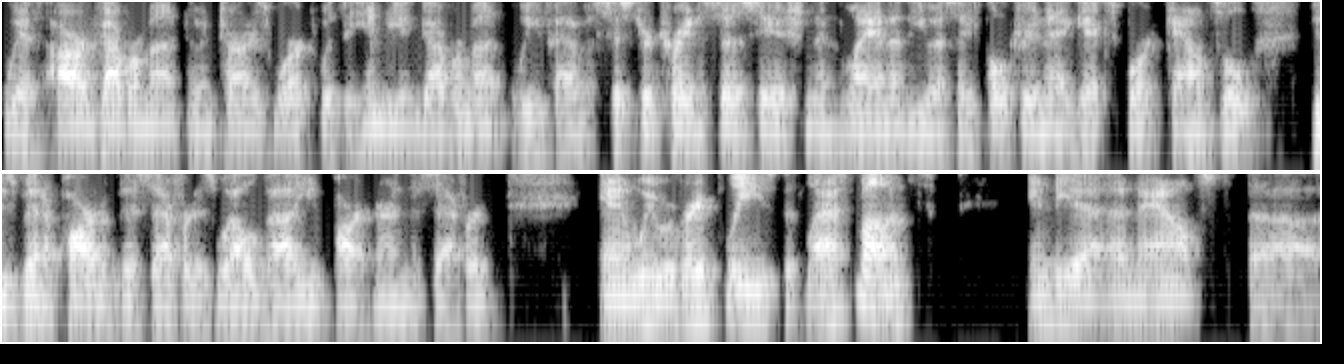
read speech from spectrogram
with our government, who in turn has worked with the Indian government. We have a sister trade association in Atlanta, the USA Poultry and Egg Export Council, who's been a part of this effort as well, valued partner in this effort. And we were very pleased that last month, India announced uh,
